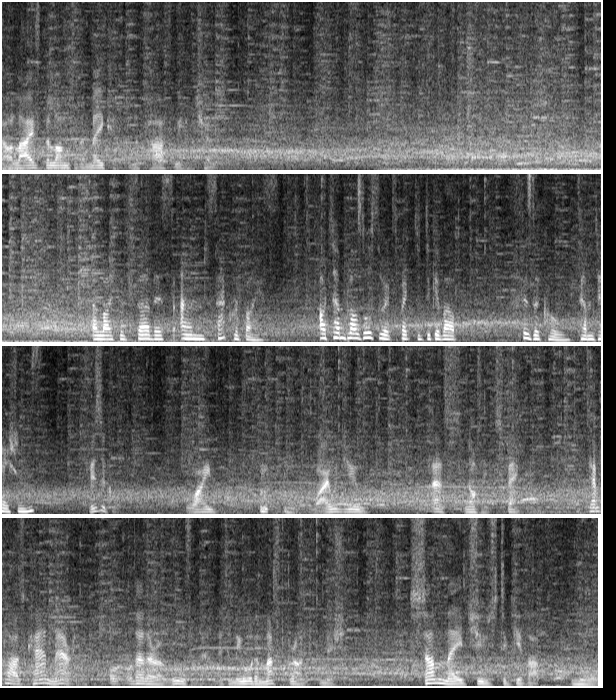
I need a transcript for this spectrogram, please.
Our lives belong to the Maker and the path we have chosen. A life of service and sacrifice. Are Templars also expected to give up physical temptations? Physical? Why... Why would you... That's not expected. Templars can marry, although there are rules around it, and the Order must grant permission. Some may choose to give up more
